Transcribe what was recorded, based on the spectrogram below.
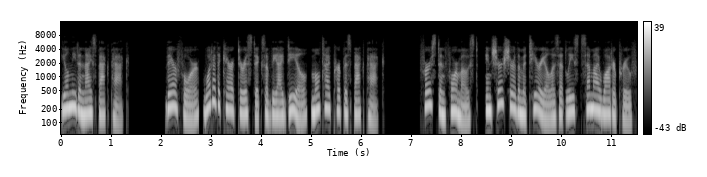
you'll need a nice backpack. Therefore, what are the characteristics of the ideal, multi-purpose backpack? First and foremost, ensure sure the material is at least semi-waterproof,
